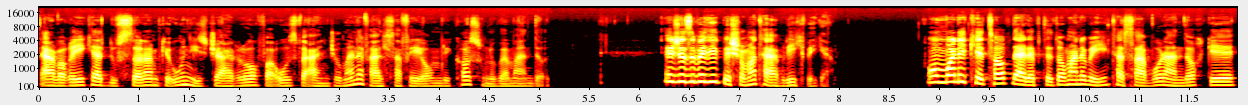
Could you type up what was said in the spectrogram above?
در واقع یکی از دوستانم که او نیز جراح و عضو انجمن فلسفه آمریکاست اونو به من داد. اجازه بدید به شما تبریک بگم. عنوان کتاب در ابتدا منو به این تصور انداخت که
